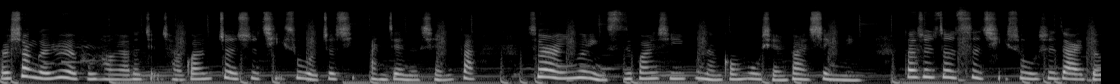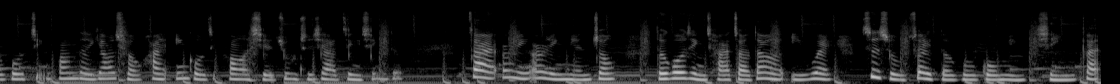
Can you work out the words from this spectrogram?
而上个月，葡萄牙的检察官正式起诉了这起案件的嫌犯。虽然因为隐私关系不能公布嫌犯姓名，但是这次起诉是在德国警方的要求和英国警方的协助之下进行的。在2020年中，德国警察找到了一位45岁德国国民嫌疑犯，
